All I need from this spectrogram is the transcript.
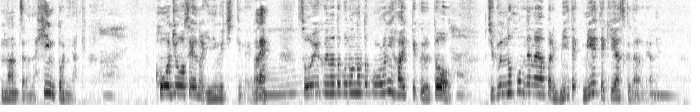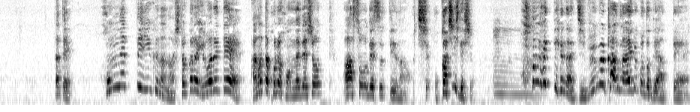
なんつうかなヒントになってくる。はい。向上性の入り口っていうんだけどね、うん。そういうふうなところのところに入ってくるとはい。自分の本音がやっぱり見えて見えてきやすくなるんだよね、だって本音っていうふうなのは人から言われて「あなたこれ本音でしょ?」あそうです」っていうのはちおかしいでしょ。うん。本音っていうのは自分が考えることであってはい。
